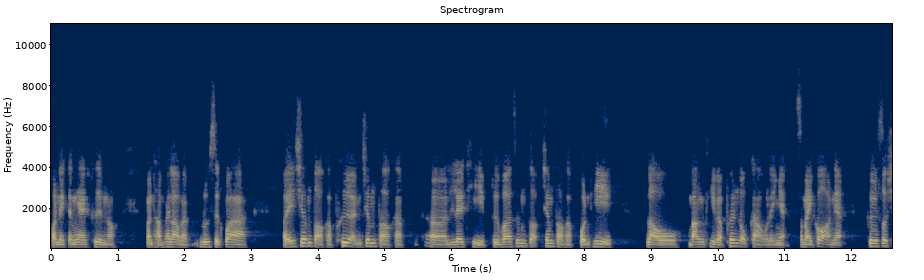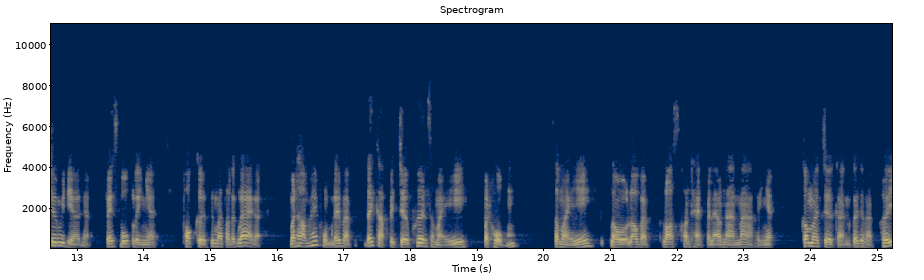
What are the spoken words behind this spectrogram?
คอนเนคกันง่ายขึ้นเนาะมันทำให้เราแบบรู้สึกว่าเฮ้ยเชื่อมต่อกับเพื่อน เชื่อมต่อกับเอ่อ relative หรือว่าเชื่อมต่อเชื่อมต่อกับคนที่เราบางทีแบบเพื่อนเก่าๆอะไรเงี้ยสมัยก่อนเนี่ยคือโซเชียลมีเดียเนี่ย Facebook อะไรเงี้ยพอเกิดขึ้นมาตอนแรกๆอะ มันทำให้ผมได้แบบได้กลับไปเจอเพื่อนสมัยประถม สมัยเราเราแบบ lost contact ไปแล้วนานมากอะไรเงี้ย ก็มาเจอกันก็จะแบบเฮ้ย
